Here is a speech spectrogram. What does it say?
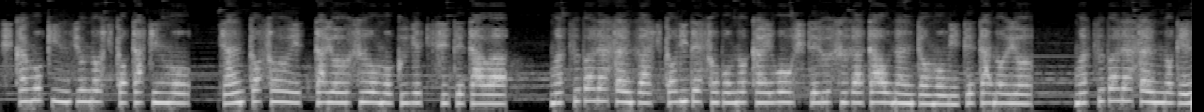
しかも近所の人たちも、ちゃんとそういった様子を目撃してたわ。松原さんが一人で祖母の介護をしてる姿を何度も見てたのよ。松原さんの原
